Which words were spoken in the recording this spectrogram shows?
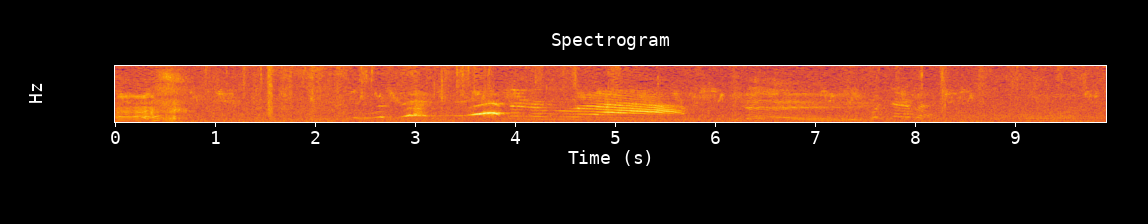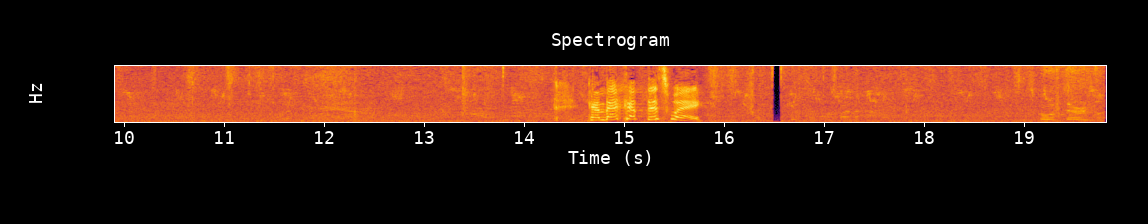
Huh? Yay. Come back up this way. Let's go up there and look.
